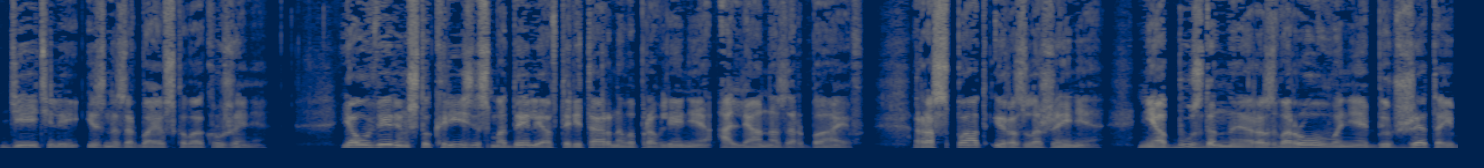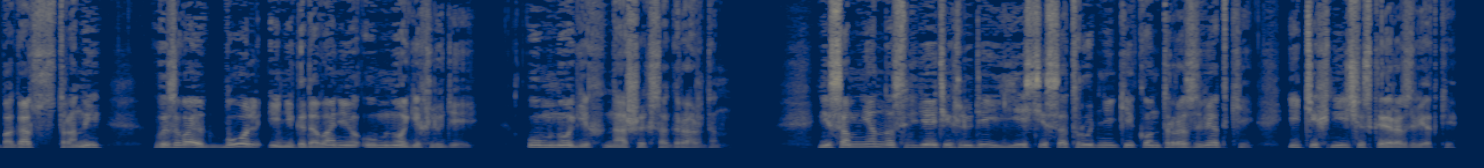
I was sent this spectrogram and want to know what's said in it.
деятелей из Назарбаевского окружения. Я уверен, что кризис модели авторитарного правления а-ля Назарбаев, распад и разложение, необузданное разворовывание бюджета и богатств страны вызывают боль и негодование у многих людей, у многих наших сограждан. Несомненно, среди этих людей есть и сотрудники контрразведки и технической разведки,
